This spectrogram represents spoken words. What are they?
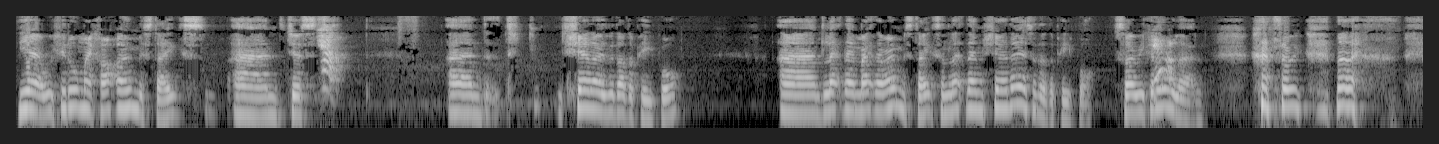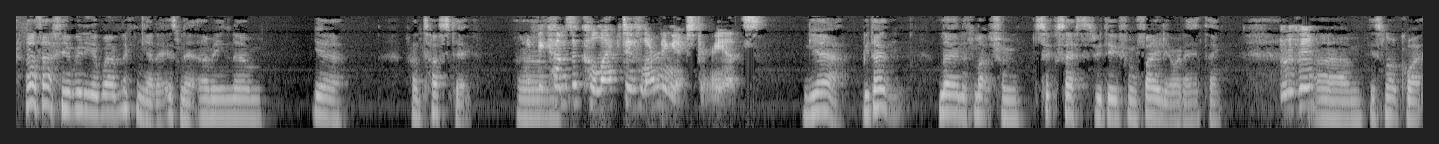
yeah, we should all make our own mistakes and just yeah. and share those with other people, and let them make their own mistakes and let them share theirs with other people, so we can Yeah. all learn. so no, that's actually a really good way of looking at it, isn't it? I mean, um, yeah, fantastic. It Um, becomes a collective learning experience. yeah, we don't learn as much from success as we do from failure. I don't think. hmm Um, it's not quite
